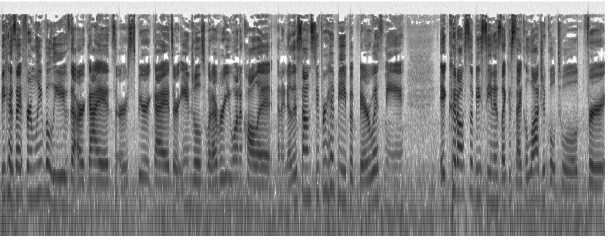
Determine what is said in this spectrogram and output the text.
because I firmly believe that our guides, our spirit guides, our angels, whatever you want to call it, and I know this sounds super hippie, but bear with me. It could also be seen as like a psychological tool for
